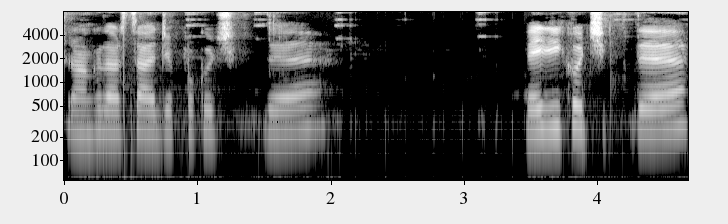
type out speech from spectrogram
Şu an kadar sadece Poco çıktı. Ve Rico çıktı.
